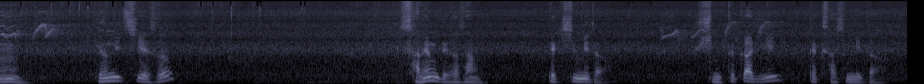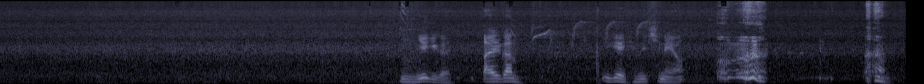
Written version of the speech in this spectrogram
음, 견위치에서 사명대사상 110m, 쉼터까지 140m. 음, 여기가 빨간 이게 현실이네요.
